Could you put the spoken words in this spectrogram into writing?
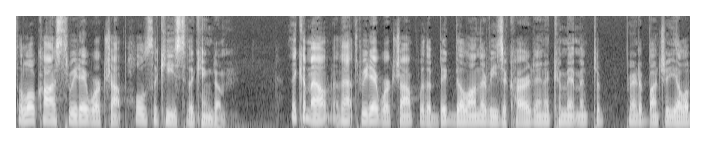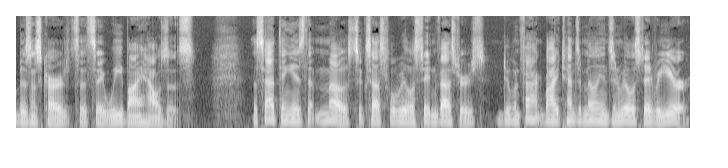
The low cost three day workshop holds the keys to the kingdom. They come out of that three day workshop with a big bill on their Visa card and a commitment to print a bunch of yellow business cards that say, We buy houses. The sad thing is that most successful real estate investors do, in fact, buy tens of millions in real estate every year,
